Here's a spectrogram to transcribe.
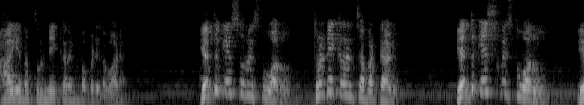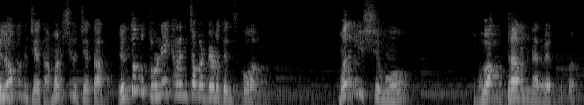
ఆయన తృణీకరింపబడిన వాడ ఎందుకు యేసుక్రీస్తు వారు తృణీకరించబడ్డాడు? ఎందుకు యేసుక్రీస్తు వారు ఈ లోకం చేత మనుషుల చేత ఎందుకు తృణీకరించబడ్డాడో తెలుసుకోవాలి. మొదటి విషయము వాగ్దానం నెరవేర్పు కొరకు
